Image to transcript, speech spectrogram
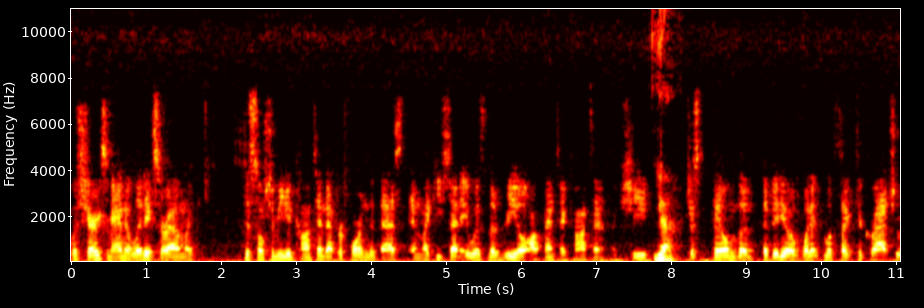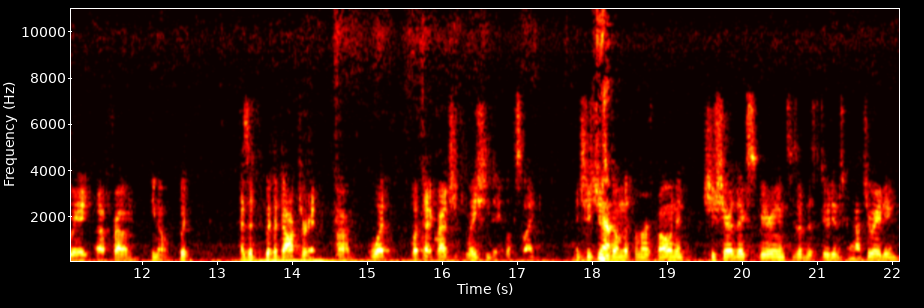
was sharing some analytics around like the social media content that performed the best. And like you said, it was the real authentic content. Like she yeah just filmed the, the video of what it looks like to graduate uh, from, you know, with as a with a doctorate, um, what what that graduation date looks like. And she just yeah. filmed it from her phone and she shared the experiences of the students graduating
